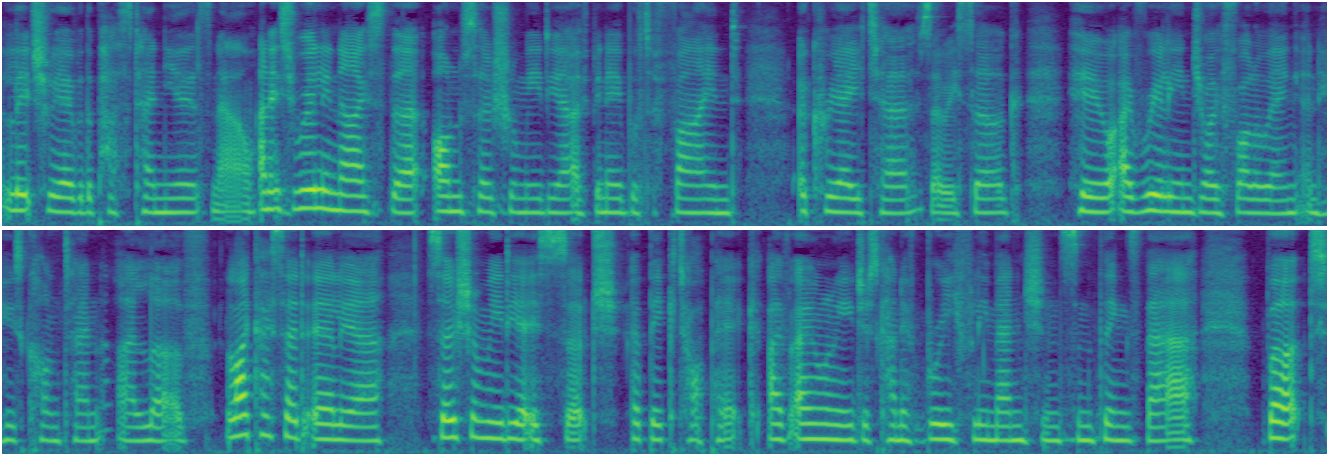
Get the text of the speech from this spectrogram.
literally over the past 10 years now. And it's really nice that on social media I've been able to find a creator, Zoe Sugg, who I really enjoy following and whose content I love. Like I said earlier, social media is such a big topic. I've only just kind of briefly mentioned some things there, but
